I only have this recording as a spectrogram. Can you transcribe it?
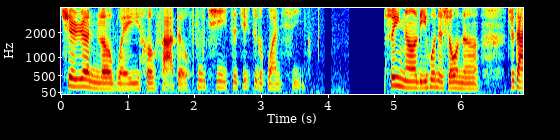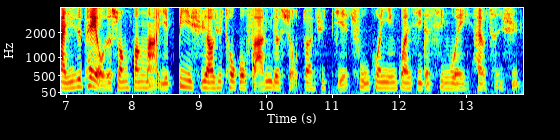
确认了为合法的夫妻这件这个关系。所以呢，离婚的时候呢，就大家已经是配偶的双方嘛，也必须要去透过法律的手段去解除婚姻关系的行为还有程序。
